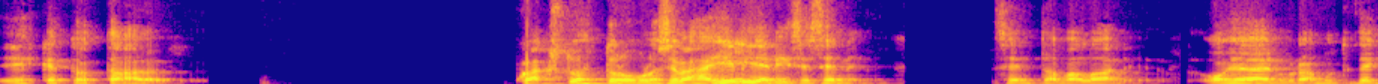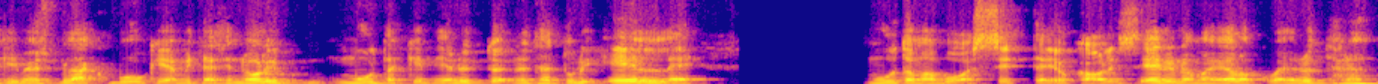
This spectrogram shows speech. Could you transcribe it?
ehkä tota, 2000-luvulla se vähän hiljeni se sen, sen tavallaan ohjaajan ura, mutta teki myös Black Bookia, mitä siinä oli muutakin. Ja nyt, nythän tuli Elle muutama vuosi sitten, joka oli siis erinomainen elokuva. Ja nythän on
